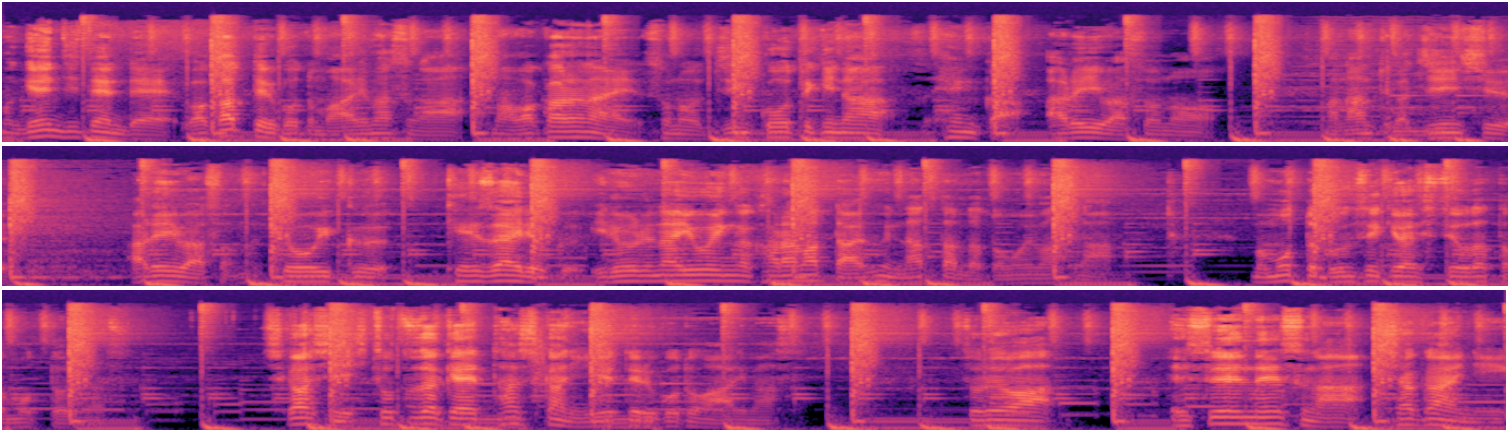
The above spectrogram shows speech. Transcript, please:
現時点で分かっていることもありますが、まあ、分からないその人工的な変化あるいはその、まあ、なんていうか人種あるいはその教育経済力いろいろな要因が絡まってああいう風になったんだと思いますが、まあ、もっと分析は必要だと思っております。しかし一つだけ確かに言えてることがあります。それは SNS が社会に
